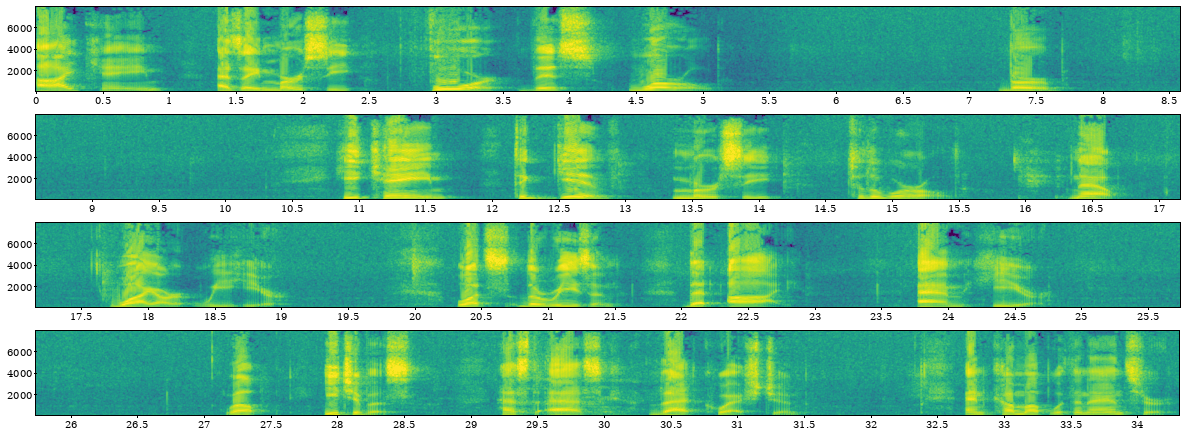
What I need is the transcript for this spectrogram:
I came as a mercy for this world. Verb. He came to give mercy to the world. Now, why are we here? What's the reason that I am here? Well, each of us has to ask that question and come up with an answer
